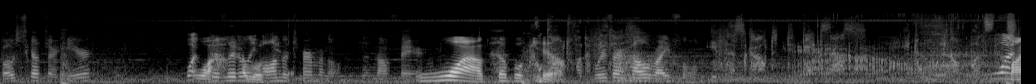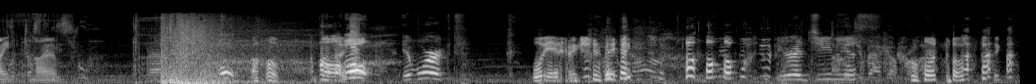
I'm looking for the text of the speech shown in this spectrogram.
Both scouts are here. What? Wow, They're literally on on the terminal. This is not fair. Wow, double kill. Where's our hell rifle? If the scout detects us, it will What? Mine time. Oh! Oh, Oh! Oh! It worked! wait, actually, You're a genius. What the fuck?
